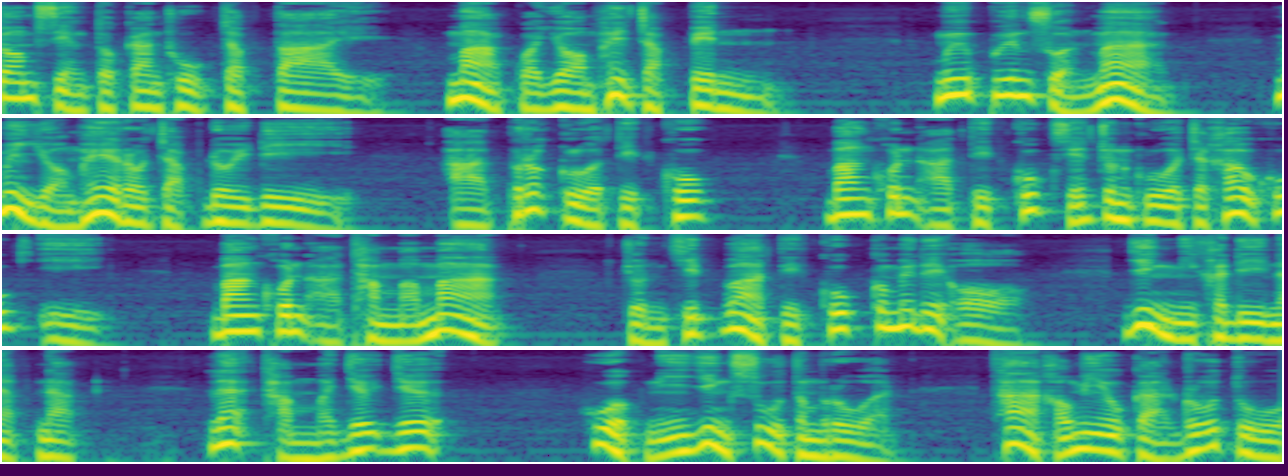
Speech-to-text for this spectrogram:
ยอมเสี่ยงต่อการถูกจับตาย มากกว่ายอมให้จับเป็น มือปืนส่วนมาก ไม่ยอมให้เราจับโดยดี อาจเพราะกลัวติดคุก บางคนอาจติดคุกเสียจนกลัวจะเข้าคุกอีก บางคนอาจทำมามาก จนคิดว่าติดคุกก็ไม่ได้ออก ยิ่งมีคดีหนักๆ และทำมาเยอะๆ พวกนี้ยิ่งสู้ตำรวจ ถ้าเขามีโอกาสรู้ตัว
